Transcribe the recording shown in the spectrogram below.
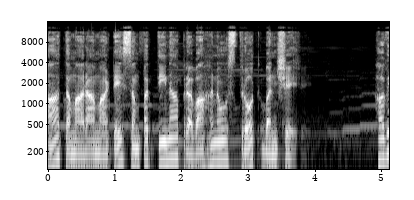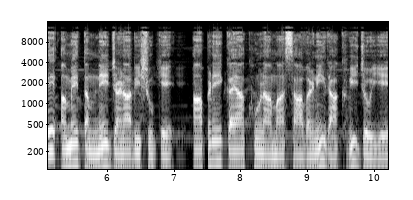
આ તમારા માટે સંપત્તિના પ્રવાહનો સ્ત્રોત બનશે. હવે અમે તમને જણાવીશું કે આપણે કયા ખૂણામાં સાવરણી રાખવી જોઈએ,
